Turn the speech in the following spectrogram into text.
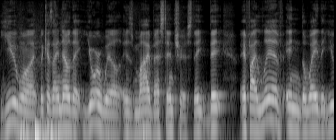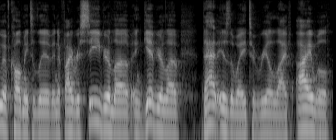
you want because I know that your will is my best interest. That, that if I live in the way that you have called me to live, and if I receive your love and give your love, that is the way to real life. I will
